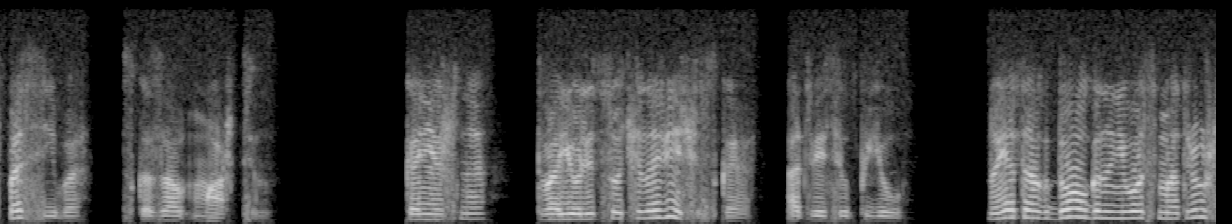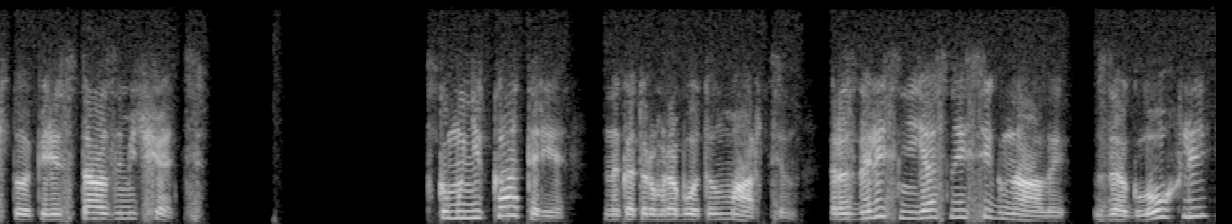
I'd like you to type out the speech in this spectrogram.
«Спасибо», — сказал Мартин. «Конечно, твое лицо человеческое», — ответил Пью но я так долго на него смотрю, что перестал замечать. В коммуникаторе, на котором работал Мартин, раздались неясные сигналы, заглохли,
